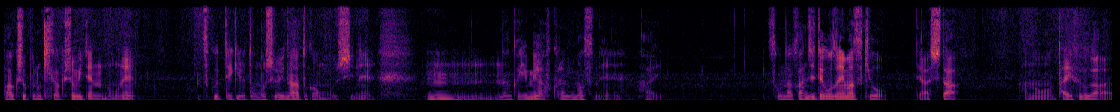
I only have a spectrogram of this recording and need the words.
ワークショップの企画書みたいなのもね、作っていけると面白いなとか思うしね、うん、なんか夢は膨らみますね。はい。そんな感じでございます、今日。で、明日。あの、台風が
